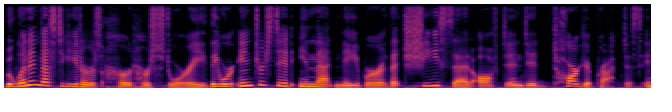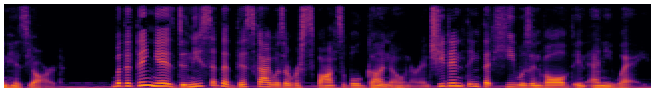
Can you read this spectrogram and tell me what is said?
But when investigators heard her story, they were interested in that neighbor that she said often did target practice in his yard. But the thing is, Denise said that this guy was a responsible gun owner, and she didn't think that he was involved in any way.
